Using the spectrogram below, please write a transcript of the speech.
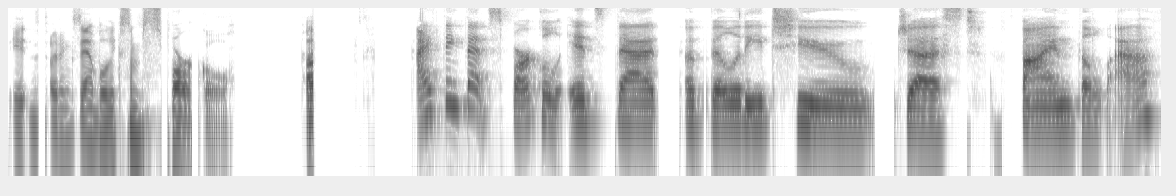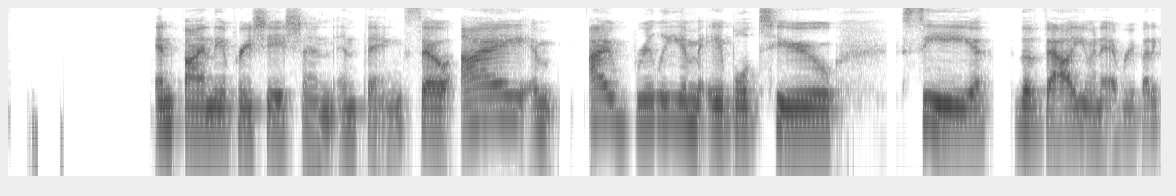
it, an example, like some sparkle. I think that sparkle, it's that ability to just find the laugh and find the appreciation in things. So I am I really am able to see the value in everybody.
